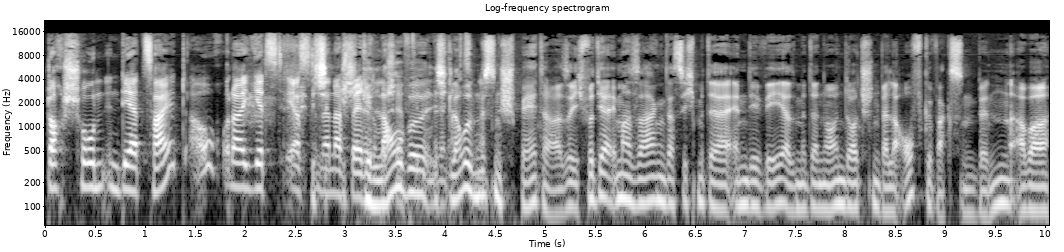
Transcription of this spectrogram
doch schon in der Zeit auch oder jetzt erst in Ich, deiner ich späteren glaube, Beschäftigung mit ich glaube ein 80ern? bisschen später. Also ich würde ja immer sagen, dass ich mit der NDW, also mit der neuen deutschen Welle aufgewachsen bin, aber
